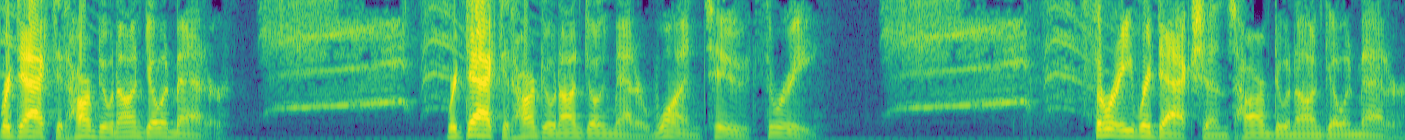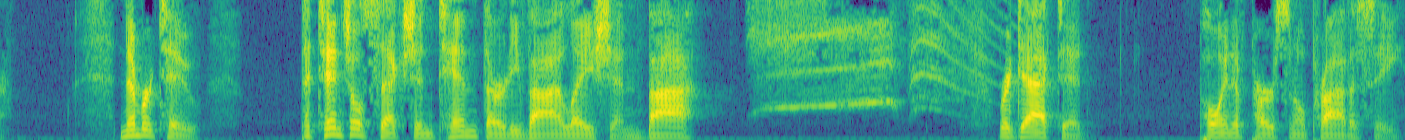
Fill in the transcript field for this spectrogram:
Redacted, harm to an ongoing matter. Redacted, harm to an ongoing matter. One, two, three. Three redactions, harm to an ongoing matter. Number two, potential section 1030 violation by Redacted. Point of personal privacy.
